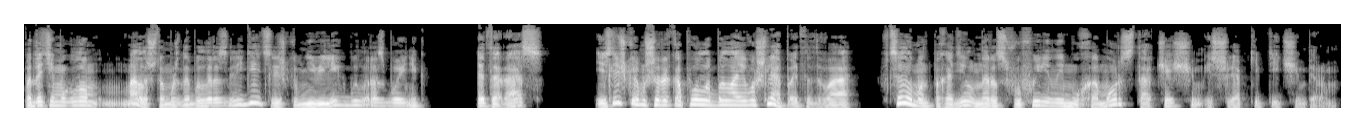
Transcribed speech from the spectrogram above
Под этим углом мало что можно было разглядеть, слишком невелик был разбойник. Это раз. И слишком широкопола была его шляпа, это два. В целом он походил на расфуфыренный мухомор с торчащим из шляпки птичьим пером. —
